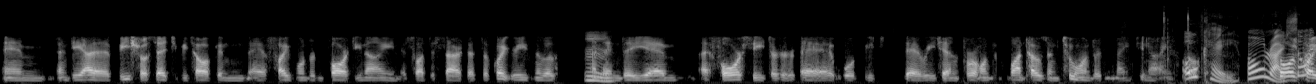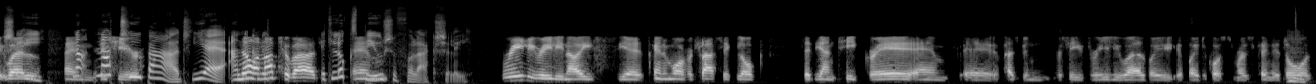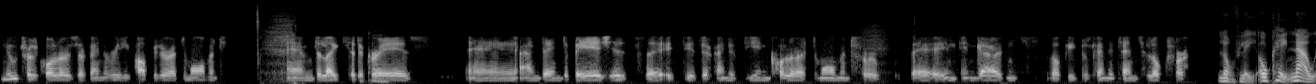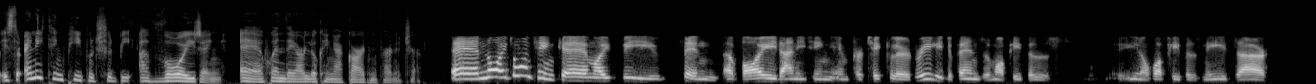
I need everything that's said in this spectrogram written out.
Um, and the uh, bistro set, you'd be talking uh, 549 is what they start at, so quite reasonable. Mm. And then the um, a four seater uh, would be uh, retailing for 1,299. Okay, all right. Sold so quite well, actually, um, not, not too bad. Yeah, and, no, and not it, too bad. it looks Um, beautiful actually. Really, really nice. Yeah, it's kind of more of a classic look. So the antique grey um, uh, has been received really well by by the customers. Kind of those neutral colours are kind of really popular at the moment. Um, the likes of the greys uh, and then the beiges, uh, it, they're kind of the in colour at the moment for uh, in, in gardens. What people kind of tend to look for. Lovely. Okay, now is there anything people should be avoiding uh, when they are looking at garden furniture? Uh, no, I don't think um, I'd be saying avoid anything in particular. It really depends on what people's, you know, what people's needs are.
